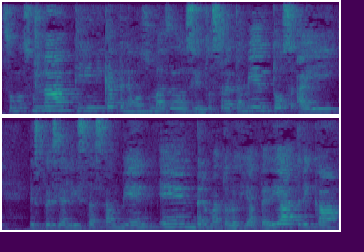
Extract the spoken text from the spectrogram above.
Somos una clínica, tenemos más de 200 tratamientos, hay especialistas también en dermatología pediátrica,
